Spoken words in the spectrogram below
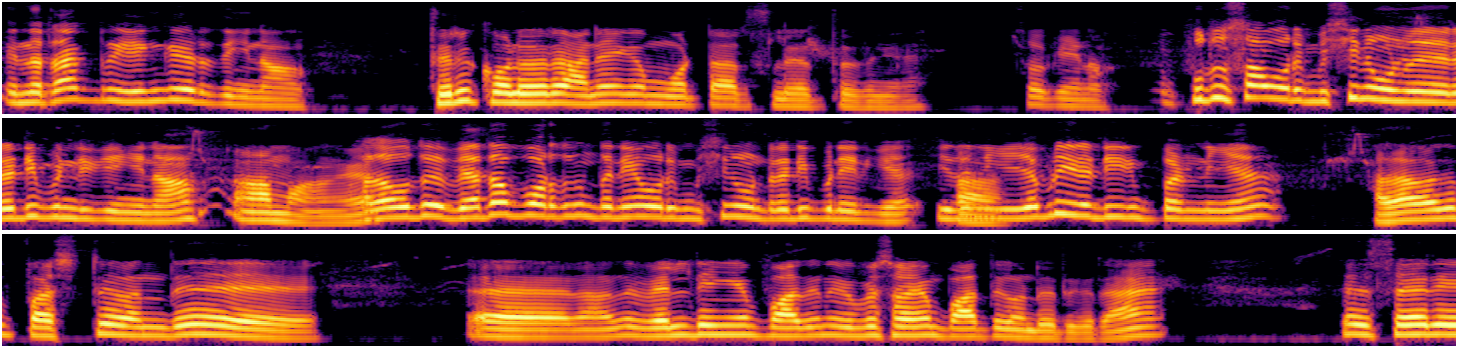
இந்த டிராக்டர் எங்கே எடுத்தீங்கண்ணா? திருக்கோளூர் அநேக மோட்டார்ஸில் எடுத்ததுங்க. ஓகேண்ணா புதுசாக ஒரு மிஷின் ஒன்று ரெடி பண்ணியிருக்கீங்கண்ணா ஆமாங்க. அதாவது விதை போகிறதுக்கும் தனியாக ஒரு மிஷின் ஒன்று ரெடி பண்ணியிருக்கீங்க இதை நீங்கள் எப்படி ரெடி பண்ணீங்க? அதாவது ஃபஸ்ட்டு வந்து நான் வந்து வெல்டிங்கும் பார்த்துன்னு விவசாயம் பார்த்து கொண்டு இருக்கிறேன். சரி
